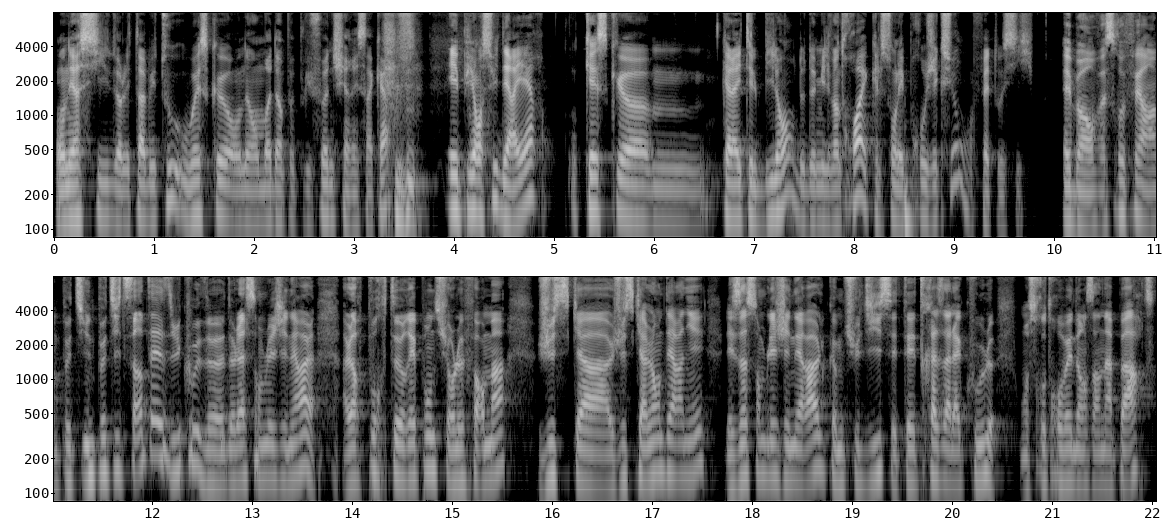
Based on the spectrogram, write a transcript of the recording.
On est assis dans les tables et tout, ou est-ce qu'on est en mode un peu plus fun chez Resaka? Et puis ensuite, derrière, qu'est-ce que, euh, quel a été le bilan de 2023 et quelles sont les projections en fait aussi? Eh ben, on va se refaire une petite synthèse du coup de, l'Assemblée générale. Alors pour te répondre sur le format, jusqu'à jusqu'à l'an dernier, les assemblées générales, comme tu le dis, c'était très à la cool. On se retrouvait dans un appart,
